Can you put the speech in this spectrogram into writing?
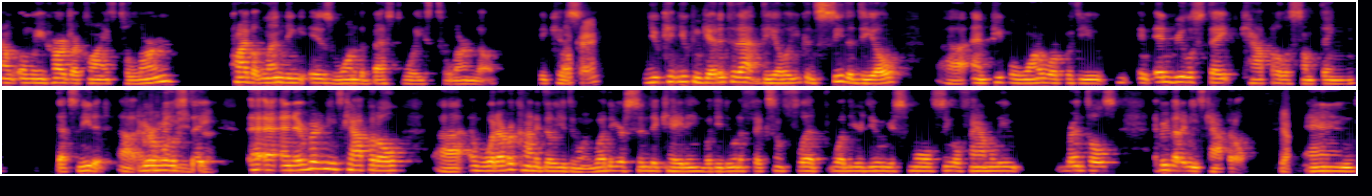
and when we encourage our clients to learn, private lending is one of the best ways to learn, though, because okay. you can you can get into that deal, you can see the deal, uh, and people want to work with you. In, in, real estate, capital is something that's needed. Uh, you're in real estate and everybody needs capital uh, and whatever kind of deal you're doing whether you're syndicating whether you're doing a fix and flip whether you're doing your small single family rentals everybody needs capital. Yeah. and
